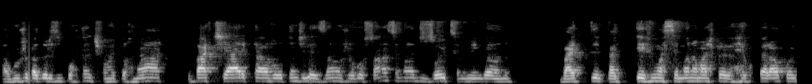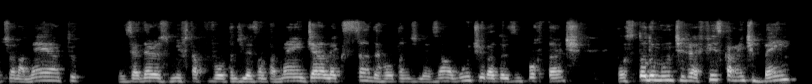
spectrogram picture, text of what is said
Alguns jogadores importantes vão retornar. O Bakhtiari, que estava voltando de lesão, jogou só na semana 18, se não me engano. Vai, ter, vai teve uma semana mais para recuperar o condicionamento. O Zedarius Smith está voltando de lesão também. Jerry Alexander voltando de lesão. Muitos jogadores importantes. Então, se todo mundo estiver fisicamente bem,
